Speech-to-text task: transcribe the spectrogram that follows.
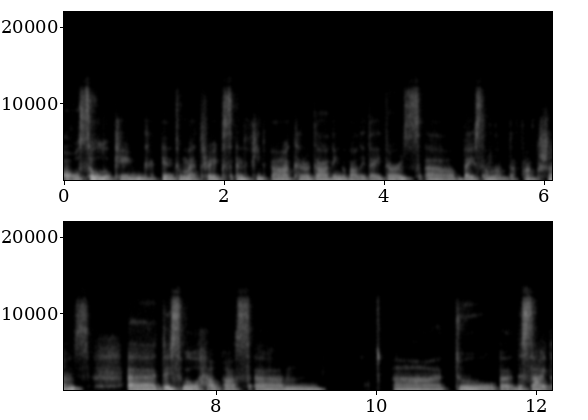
also looking into metrics and feedback regarding validators uh, based on Lambda functions. Uh, this will help us um, uh, to uh, decide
